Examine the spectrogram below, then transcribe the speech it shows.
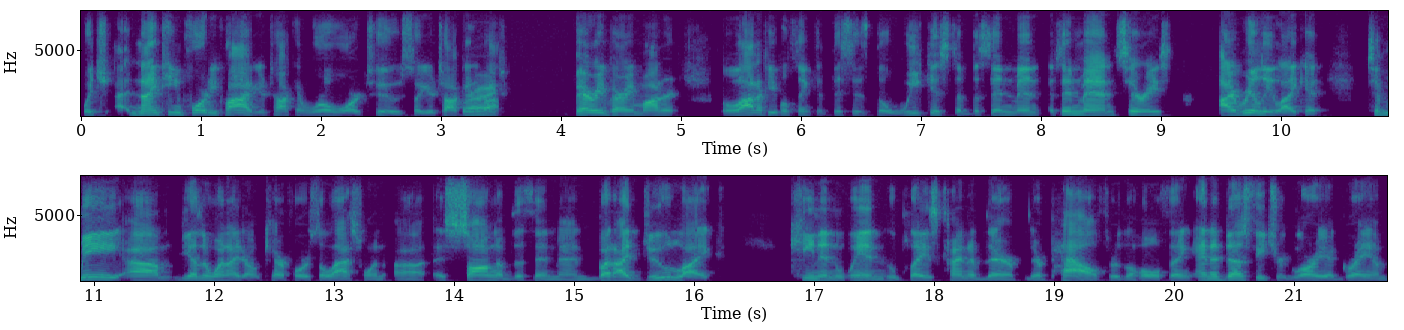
which uh, 1945, you're talking World War II. So you're talking Right. about very, very modern. A lot of people think that this is the weakest of the Thin Man, Thin Man series. I really like it. To me, um, the other one I don't care for is the last one, uh, is Song of the Thin Man. But I do like Keenan Wynn, who plays kind of their their pal through the whole thing, and it does feature Gloria Grahame.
